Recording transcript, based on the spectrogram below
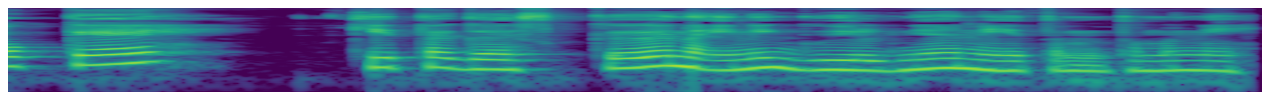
Oke kita gas ke. Nah ini guildnya nih temen-temen nih.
